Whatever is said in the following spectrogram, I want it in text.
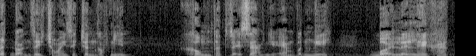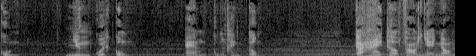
đứt đoạn dây chói dưới chân góc nhìn. Không thật dễ dàng như em vẫn nghĩ, bởi lưỡi lê khá cùn, nhưng cuối cùng em cũng thành công. Cả hai thở phào nhẹ nhõm,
